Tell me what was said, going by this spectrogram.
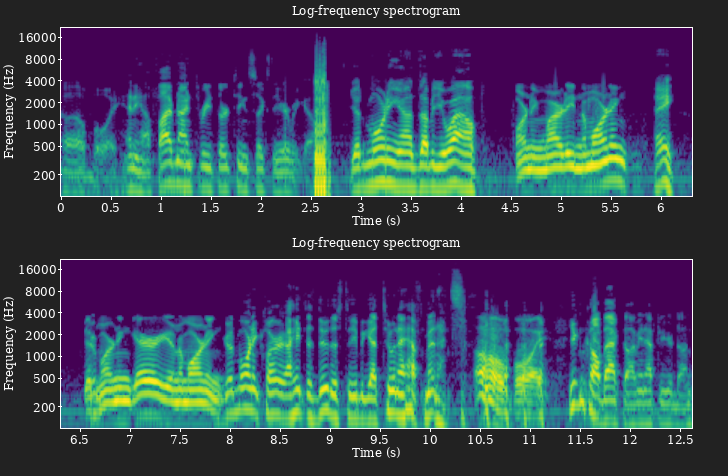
Oh boy. Anyhow, five nine three thirteen sixty. Here we go. Good morning on WOW. Morning, Marty, in the morning. Hey. Good morning, Gary, in the morning. Good morning, Claire. I hate to do this to you. but We got two and a half minutes. Oh, boy. you can call back though. I mean, after you're done.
